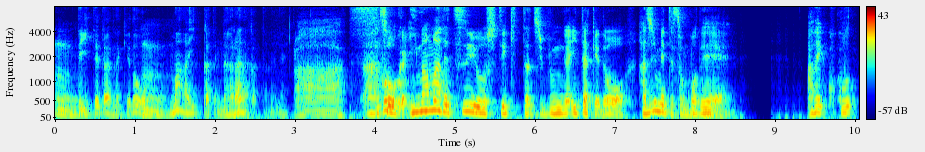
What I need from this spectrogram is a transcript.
うん。って言ってたんだけど、うん。まあいっかってならなかったんだよね。ああそうか。今まで通用してきた自分がいたけど初めてそこで、あれここ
